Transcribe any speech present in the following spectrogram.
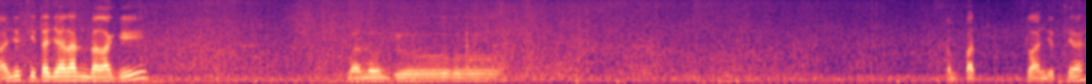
Lanjut kita jalan lagi menuju tempat selanjutnya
